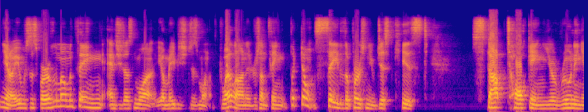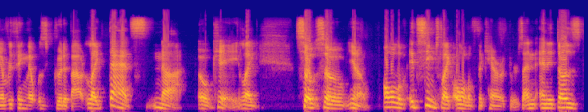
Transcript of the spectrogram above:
you know, it was a spur of the moment thing and she doesn't want, you know, maybe she doesn't want to dwell on it or something, but don't say to the person you just kissed, stop talking, you're ruining everything that was good about it. Like, that's not okay. Like, so, so, you know, all of, it seems like all of the characters, and, and it does,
